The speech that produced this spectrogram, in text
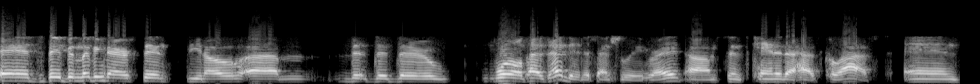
And they've been living there since, you know, um, the, the, their world has ended, essentially, right? Um, since Canada has collapsed and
